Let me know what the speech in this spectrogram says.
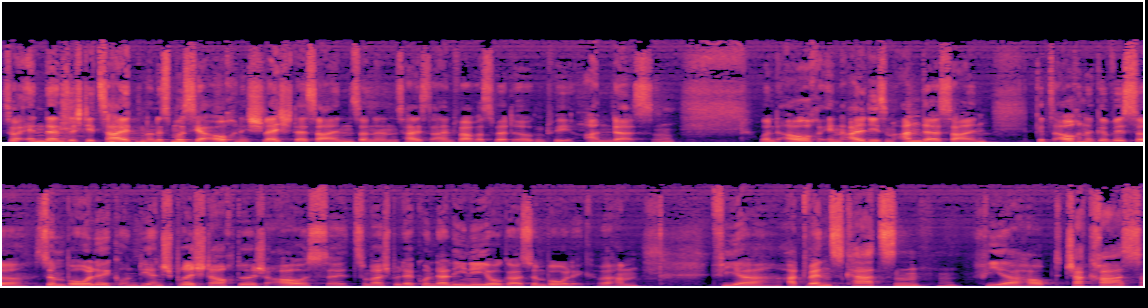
So ändern sich die Zeiten und es muss ja auch nicht schlechter sein, sondern es heißt einfach, es wird irgendwie anders. Und auch in all diesem Anderssein gibt es auch eine gewisse Symbolik und die entspricht auch durchaus äh, zum Beispiel der Kundalini-Yoga-Symbolik. Wir haben vier Adventskerzen, hm, vier Hauptchakras.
